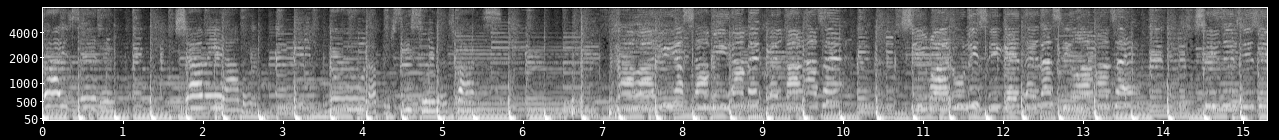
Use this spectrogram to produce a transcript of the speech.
გაიხსენე შამი რამე ნუ რაფერს ისურებს მას ხავარია სამი რამე ქვეყანაზე სიყვარული სიკეთე და სილამაზე. სიზიზიზი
